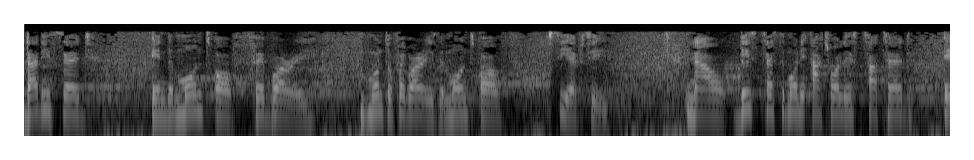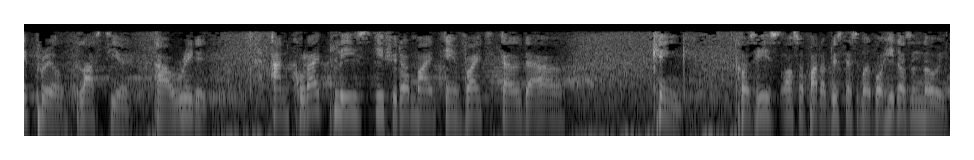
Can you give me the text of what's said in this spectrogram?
Daddy said in the month of February, month of February is the month of CFT. Now, this testimony actually started April last year. I'll read it. And could I please, if you don't mind, invite Elder King, because he's also part of this testimony, but he doesn't know it.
